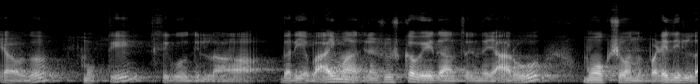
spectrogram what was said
ಯಾವುದು ಮುಕ್ತಿ ಸಿಗುವುದಿಲ್ಲ. ಬರಿಯ ಬಾಯಿ ಮಾತಿನ ಶುಷ್ಕ ವೇದಾಂತದಿಂದ ಯಾರೂ ಮೋಕ್ಷವನ್ನು ಪಡೆದಿಲ್ಲ.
